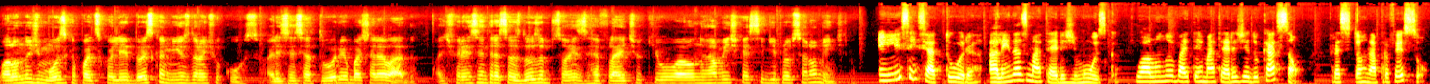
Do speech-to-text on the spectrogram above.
O aluno de música pode escolher dois caminhos durante o curso, a licenciatura e o bacharelado. A diferença entre essas duas opções reflete o que o aluno realmente quer seguir profissionalmente. Né? Em licenciatura, além das matérias de música, o aluno vai ter matérias de educação, para se tornar professor.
